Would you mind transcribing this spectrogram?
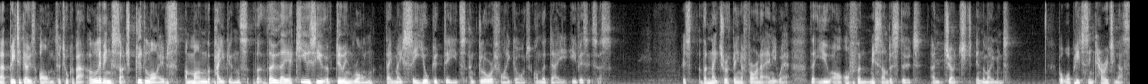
Uh, Peter goes on to talk about living such good lives among the pagans that though they accuse you of doing wrong, they may see your good deeds and glorify God on the day he visits us. It's the nature of being a foreigner anywhere that you are often misunderstood and judged in the moment. But what Peter's encouraging us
